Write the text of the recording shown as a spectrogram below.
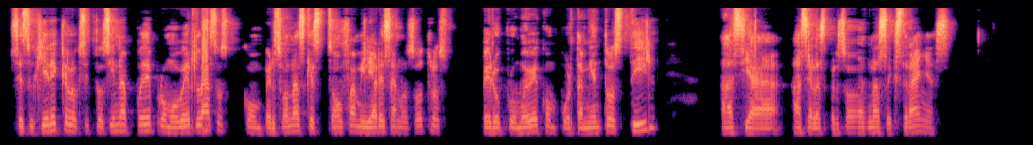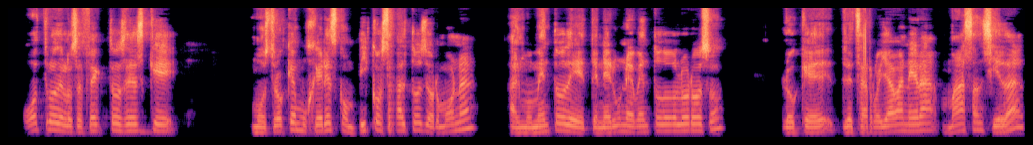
se sugiere que la oxitocina puede promover lazos con personas que son familiares a nosotros, pero promueve comportamiento hostil hacia, hacia las personas extrañas. Otro de los efectos es que mostró que mujeres con picos altos de hormona, al momento de tener un evento doloroso, lo que desarrollaban era más ansiedad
